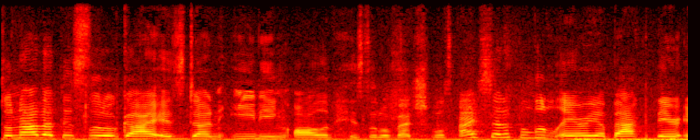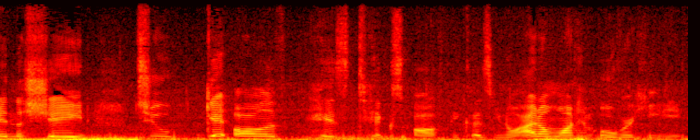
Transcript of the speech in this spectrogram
So now that this little guy is done eating all of his little vegetables, I set up a little area back there in the shade to get all of his ticks off because, you know, I don't want him overheating.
